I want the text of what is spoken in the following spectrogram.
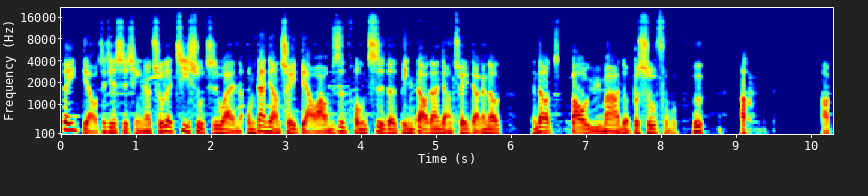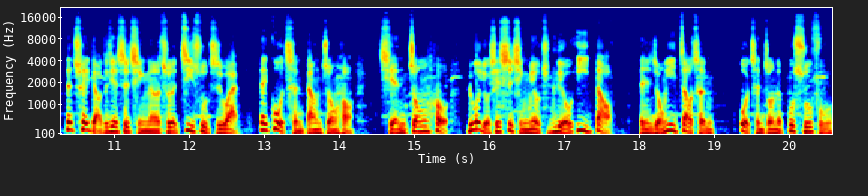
吹屌这件事情呢，除了技术之外呢，我们当然讲吹屌啊，我们是同志的频道，当然讲吹屌。难道难道鲍鱼吗？都不舒服？嗯，好，好，在吹屌这件事情呢，除了技术之外，在过程当中，哈前中后，如果有些事情没有去留意到，很容易造成过程中的不舒服。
